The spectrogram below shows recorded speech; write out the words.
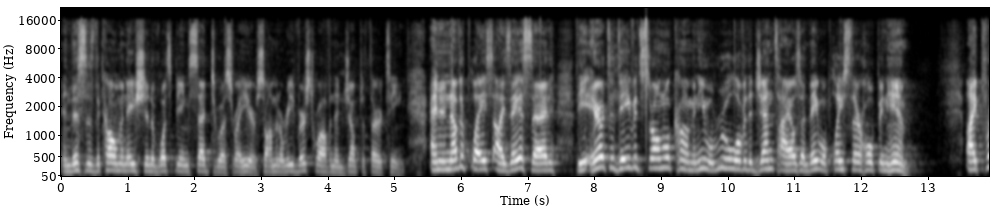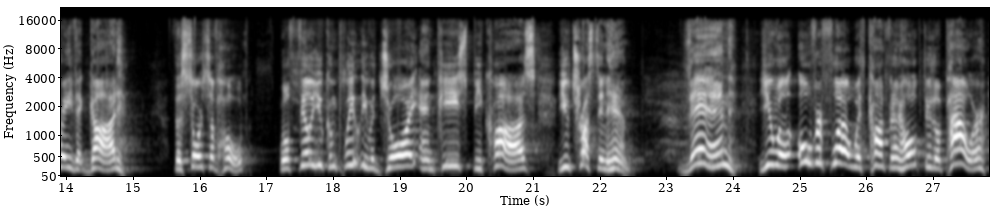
and this is the culmination of what's being said to us right here. So I'm going to read verse 12 and then jump to 13. And in another place, Isaiah said, The heir to David's throne will come, and he will rule over the Gentiles, and they will place their hope in him. I pray that God, the source of hope, will fill you completely with joy and peace because you trust in Him. Then you will overflow with confident hope through the power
